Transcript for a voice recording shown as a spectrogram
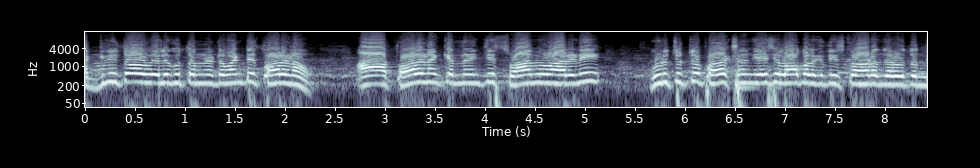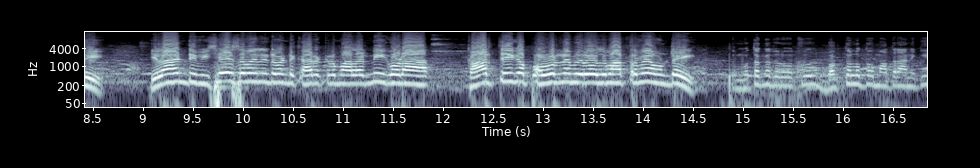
అగ్నితో వెలుగుతున్నటువంటి తోరణం. ఆ తోరణం కింద నుంచి స్వామివారిని గుడి చుట్టూ ప్రదక్షిణ చేసి లోపలికి తీసుకురావడం జరుగుతుంది. ఇలాంటి విశేషమైనటువంటి కార్యక్రమాలన్నీ కూడా కార్తీక పౌర్ణమి రోజు మాత్రమే ఉంటాయి. మొత్తంగా చూడవచ్చు భక్తులతో మాత్రానికి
